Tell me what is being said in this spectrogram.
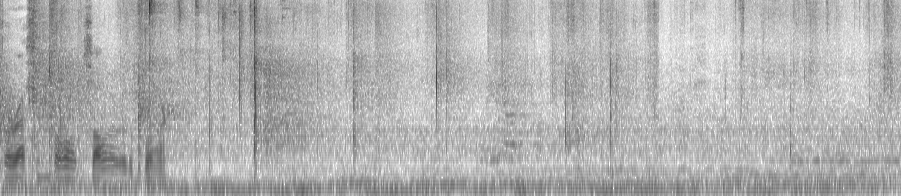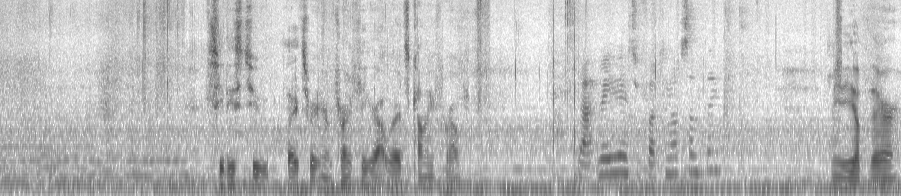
Fluorescent bulbs all over the floor. See these two lights right here? I'm trying to figure out where it's coming from. That maybe it's reflecting off something? Maybe up there.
